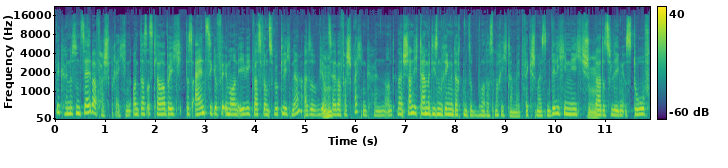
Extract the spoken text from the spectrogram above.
wir können es uns selber versprechen. Und das ist, glaube ich, das Einzige für immer und ewig, was wir uns wirklich, ne, also wir mhm. uns selber versprechen können. Und dann stand ich da mit diesem Ring und dachte mir so, boah, was mache ich damit? Wegschmeißen will ich ihn nicht, die Schublade mhm. zu legen ist doof.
